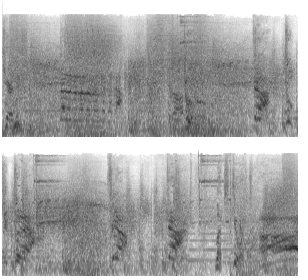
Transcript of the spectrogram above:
care of this. Let's do it.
